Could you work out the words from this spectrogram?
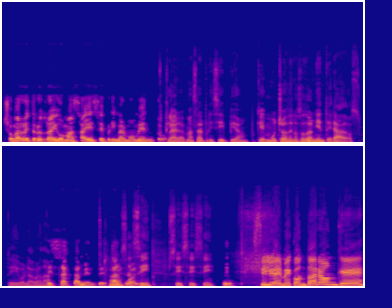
yo me retrotraigo más a ese primer momento. Claro, más al principio, que muchos de nosotros Sí. ni enterados, te digo la verdad. Exactamente, Claro. tal Es cual. así, sí, sí, sí. Silvia, y me contaron que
